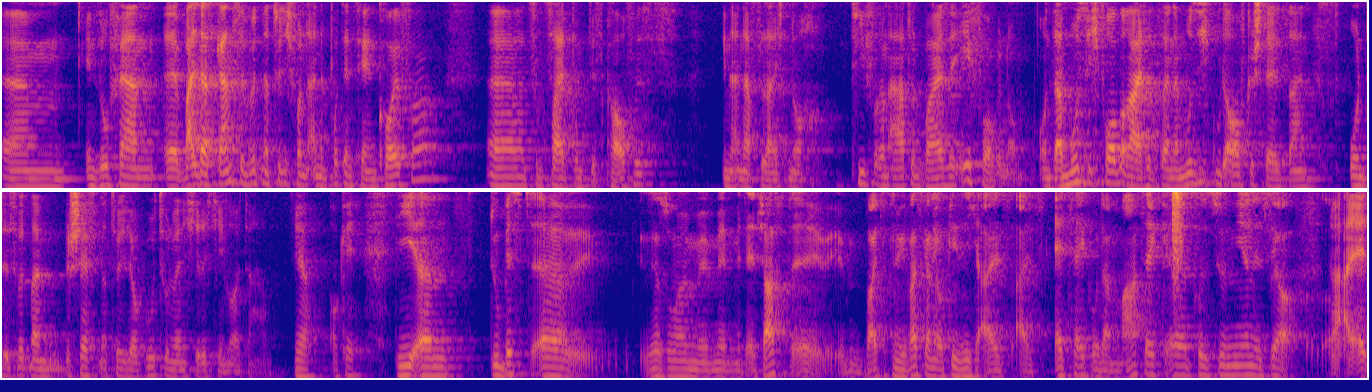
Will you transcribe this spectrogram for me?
Ähm, insofern, äh, weil das Ganze wird natürlich von einem potenziellen Käufer äh, zum Zeitpunkt des Kaufes in einer vielleicht noch tieferen Art und Weise eh vorgenommen. Und da muss ich vorbereitet sein, da muss ich gut aufgestellt sein und es wird meinem Geschäft natürlich auch gut tun, wenn ich die richtigen Leute habe. Ja, okay. Die, ähm, du bist äh, so mal mit, mit, Adjust äh, im weitesten, ich weiß gar nicht, ob die sich als, als AdTech oder Martech äh, positionieren, ist ja. Ja, äh,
